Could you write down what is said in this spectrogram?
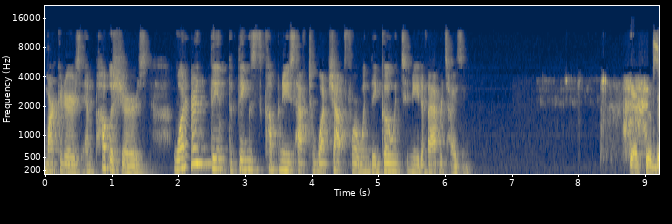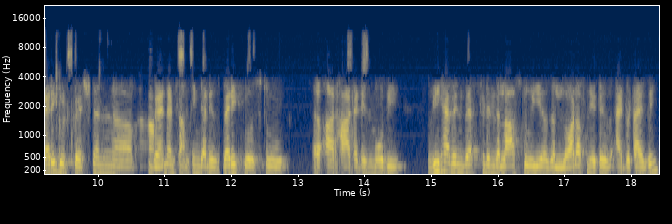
marketers and publishers. What are the, the, things companies have to watch out for when they go into native advertising? That's a very good question, uh, Wen, and something that is very close to uh, our heart at InMobi. We have invested in the last two years a lot of native advertising.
